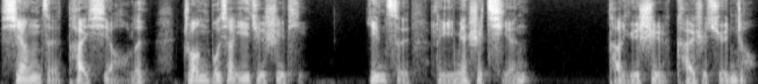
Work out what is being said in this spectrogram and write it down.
箱子太小了，装不下一具尸体，因此里面是钱。他于是开始寻找，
